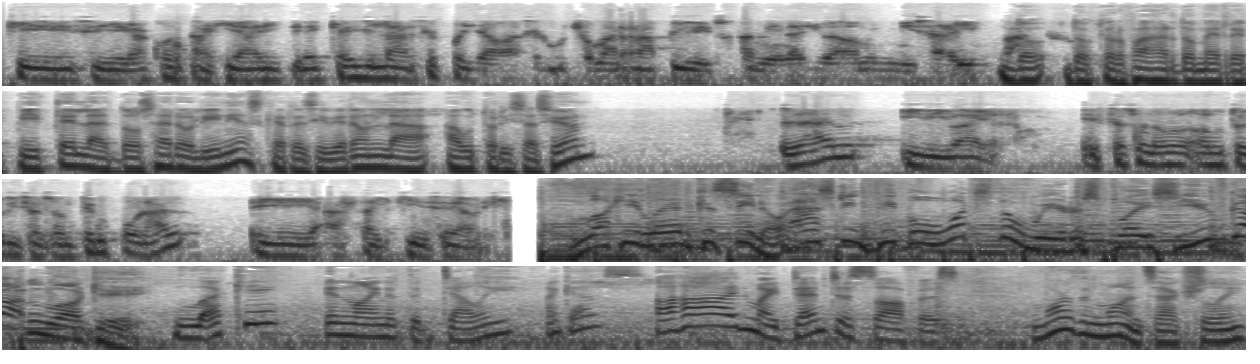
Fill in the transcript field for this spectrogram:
que se llega a contagiar y tiene que aislarse, pues ya va a ser mucho más rápido y eso también ha ayudado a minimizar el impacto. Do doctor Fajardo, ¿me repite las dos aerolíneas que recibieron la autorización? LAN y Viva Air. Esta es una autorización temporal eh, hasta el 15 de abril. Lucky Land Casino asking people what's the weirdest place you've gotten lucky? Lucky? In line at the deli, I guess. Aha, in my dentist's office. More than once, actually.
